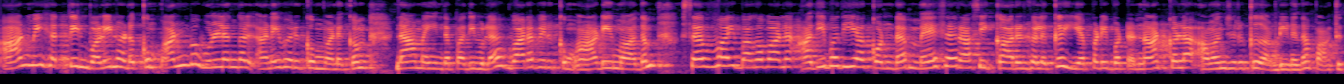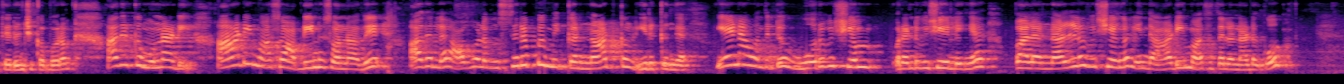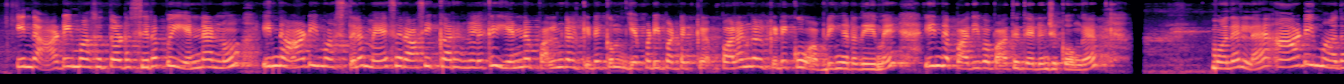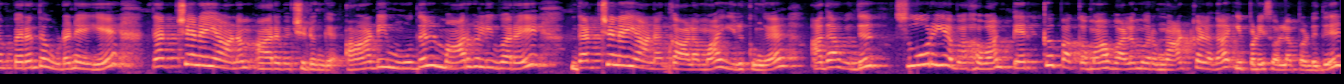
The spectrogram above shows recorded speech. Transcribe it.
ஆன்மீகத்தின் வழி நடக்கும் அன்பு உள்ளங்கள் அனைவருக்கும் வணக்கம். நாம் இந்த பதிவில் வரவிருக்கும் ஆடி மாதம் செவ்வாய் பகவானை அதிபதியாக கொண்ட மேச ராசிக்காரர்களுக்கு எப்படிப்பட்ட நாட்களாக அமைஞ்சிருக்கு அப்படின்னு தான் பார்த்து தெரிஞ்சுக்க போகிறோம் அதற்கு முன்னாடி ஆடி மாதம் அப்படின்னு சொன்னாவே அதில் அவ்வளவு சிறப்பு மிக்க நாட்கள் இருக்குங்க. ஏன்னா வந்துட்டு ஒரு விஷயம் ரெண்டு விஷயம் இல்லைங்க. பல நல்ல விஷயங்கள் இந்த ஆடி மாதத்தில் நடக்கும். இந்த ஆடி மாதத்தோட சிறப்பு என்னன்னும் இந்த ஆடி மாதத்தில் மேச ராசிக்காரர்களுக்கு என்ன பலன்கள் கிடைக்கும்? எப்படிப்பட்ட க- பலன்கள் கிடைக்கும் அப்படிங்கிறதையுமே இந்த பதிவை பார்த்து தெரிஞ்சுக்கோங்க. முதல்ல ஆடி மாதம் பிறந்த உடனேயே தட்சணையானம் ஆரம்பிச்சிடுங்க. ஆடி முதல் மார்கழி வரை தட்சணையான காலமாக இருக்குங்க. அதாவது சூரிய பகவான் தெற்கு பக்கமாக வலம் வரும் நாட்களை தான் இப்படி சொல்லப்படுது.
